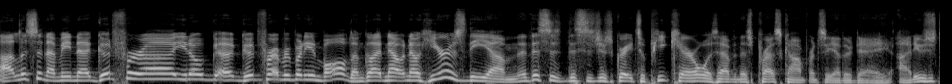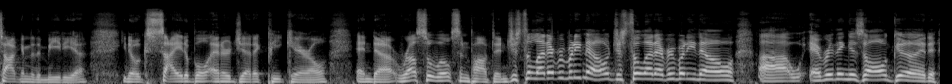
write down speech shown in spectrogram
Uh, listen, I mean, uh, good for uh, you know, uh, good for everybody involved. I'm glad. Now, now here's the. Um, this is this is just great. So Pete Carroll was having this press conference the other day. Uh, he was just talking to the media. You know, excitable, energetic Pete Carroll and uh, Russell Wilson popped in just to let everybody know. Just to let everybody know, uh, everything is all good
